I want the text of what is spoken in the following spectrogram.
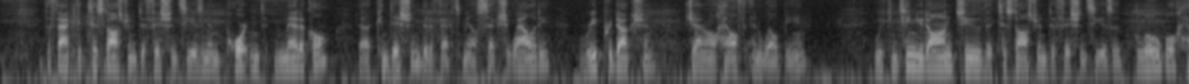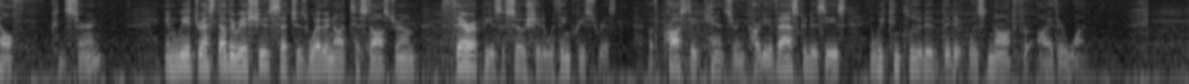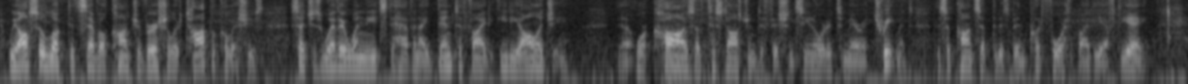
the fact that testosterone deficiency is an important medical uh, condition that affects male sexuality, reproduction, general health, and well-being. We continued on to the testosterone deficiency as a global health concern. And we addressed other issues such as whether or not testosterone therapy is associated with increased risk of prostate cancer and cardiovascular disease, and we concluded that it was not for either one. We also looked at several controversial or topical issues, such as whether one needs to have an identified etiology uh, or cause of testosterone deficiency in order to merit treatment. This is a concept that has been put forth by the FDA.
